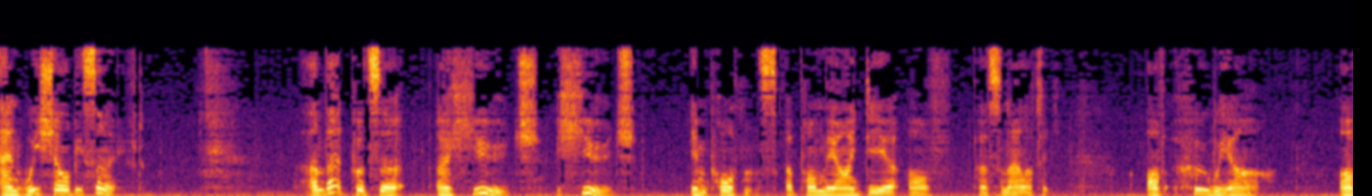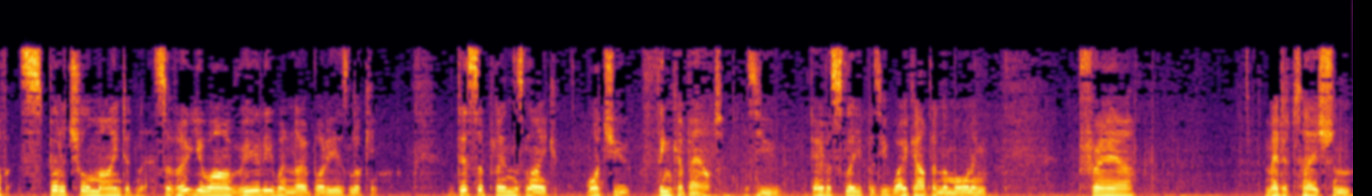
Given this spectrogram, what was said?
And we shall be saved. And that puts a, a huge, huge importance upon the idea of personality, of who we are, of spiritual mindedness, of who you are really when nobody is looking. Disciplines like what you think about as you go to sleep, as you wake up in the morning, prayer, meditation,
